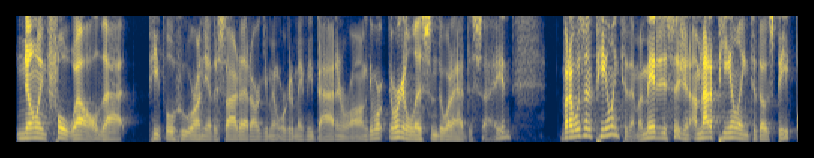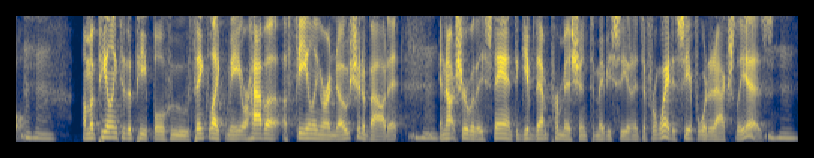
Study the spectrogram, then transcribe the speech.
knowing full well that people who were on the other side of that argument were going to make me bad and wrong they weren't, they weren't going to listen to what i had to say and but i wasn't appealing to them i made a decision i'm not appealing to those people Mhm. i'm appealing to the people who think like me or have a, a feeling or a notion about it Mhm. and not sure where they stand to give them permission to maybe see it in a different way to see it for what it actually is Mhm.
